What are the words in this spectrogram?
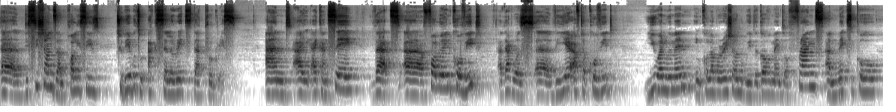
uh, decisions and policies to be able to accelerate that progress. And I, I can say that uh, following COVID, uh, that was uh, the year after COVID, UN Women, in collaboration with the government of France and Mexico,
